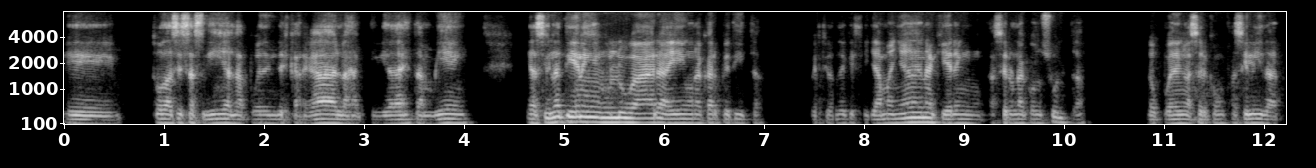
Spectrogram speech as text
Eh, todas esas guías la pueden descargar, las actividades también. Y así la tienen en un lugar ahí, en una carpetita. Cuestión de que si ya mañana quieren hacer una consulta, lo pueden hacer con facilidad,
